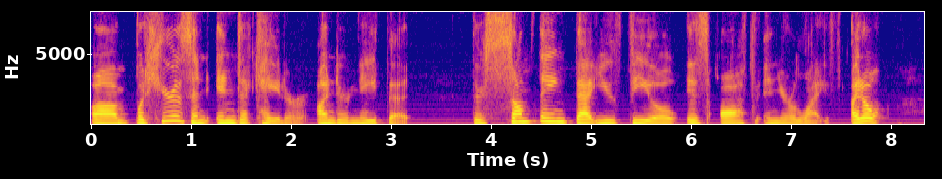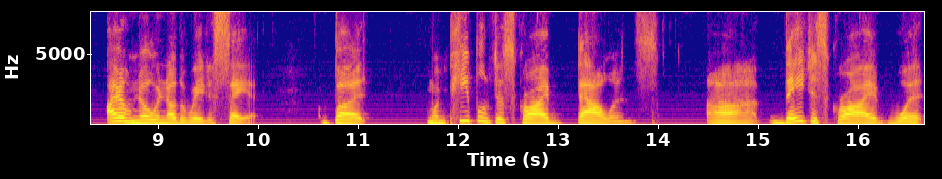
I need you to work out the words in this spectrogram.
Um, but here's an indicator underneath it there's something that you feel is off in your life. I don't I don't know another way to say it. But when people describe balance, uh, they describe what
